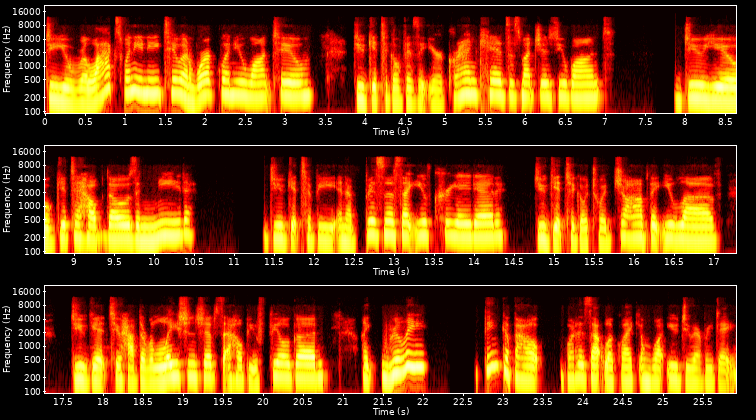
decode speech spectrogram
Do you relax when you need to and work when you want to? Do you get to go visit your grandkids as much as you want? Do you get to help those in need? Do you get to be in a business that you've created? Do you get to go to a job that you love? Do you get to have the relationships that help you feel good? Like, really think about what does that look like and what you do every day.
